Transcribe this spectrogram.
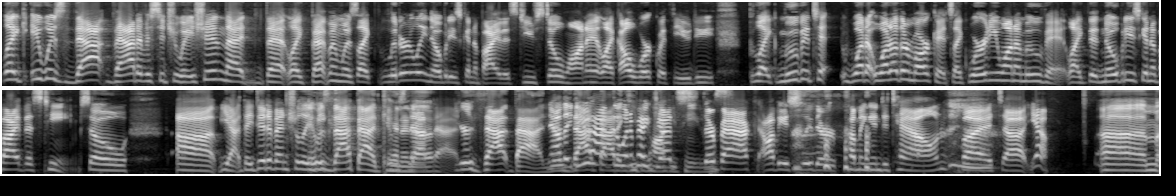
Like it was that bad of a situation that that like Bettman was like, literally nobody's going to buy this. Do you still want it? Like I'll work with you. Do you like move it to what what other markets? Like where do you want to move it? Like that nobody's going to buy this team. So uh yeah, they did eventually. It was that bad, Canada. that bad. You're that bad. now You're they do have the Winnipeg Jets. They're back. Obviously, they're coming into town, but uh, yeah, Um,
